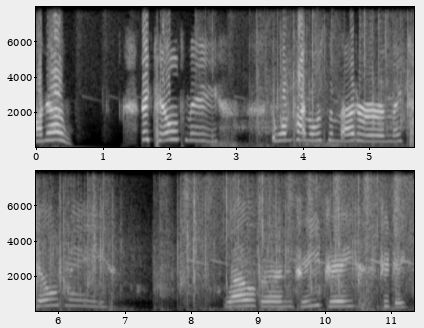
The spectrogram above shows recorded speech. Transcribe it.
Oh no! They killed me! The one time I was the murderer and they killed me! Well done, GG. GG.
